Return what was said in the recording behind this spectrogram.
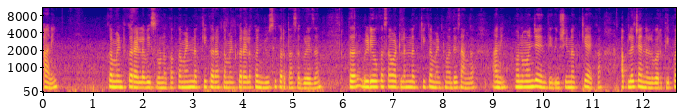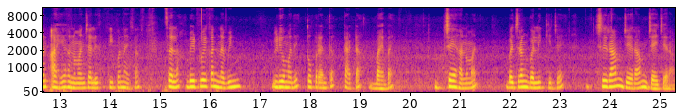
आणि कमेंट करायला विसरू नका. कमेंट नक्की करा. कमेंट करायला कंजूसी करता सगळेजण. तर व्हिडिओ कसा वाटला नक्की कमेंटमध्ये सांगा. आणि हनुमान जयंती दिवशी नक्की ऐका. आपल्या चॅनलवरती पण आहे हनुमान चालीस. ती पण ऐका. चला भेटू एका नवीन व्हिडिओमध्ये. तोपर्यंत टाटा बाय बाय. जय हनुमान. बजरंग बली की जय. श्रीराम जय राम जय जय राम.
